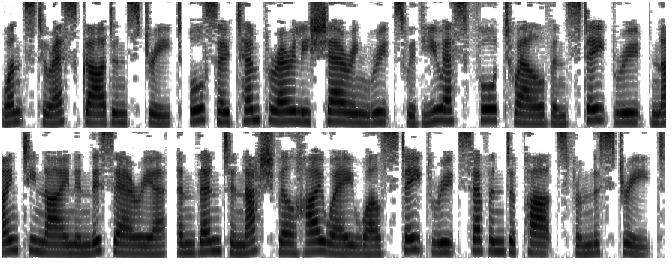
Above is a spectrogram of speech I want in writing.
once to S. Garden Street also temporarily sharing routes with US 412 and State Route 99 in this area, and then to Nashville Highway while State Route 7 departs from the street.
